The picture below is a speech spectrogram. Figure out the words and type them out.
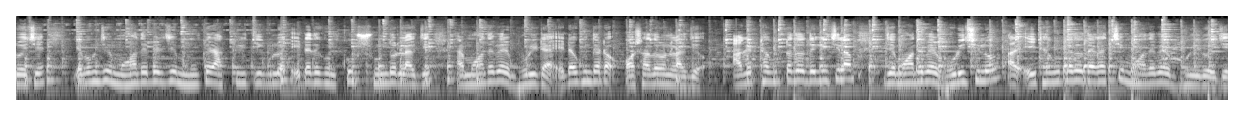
রয়েছে এবং যে মহাদেবের যে মুখের আকৃতিগুলো, এটা দেখুন খুব সুন্দর লাগছে। আর মহাদেবের ভুঁড়িটা, এটাও কিন্তু একটা অসাধারণ লাগছে। আগের ঠাকুরটাতেও দেখিয়েছিলাম যে মহাদেবের ভুঁড়ি ছিল, আর এই ঠাকুরটাতেও দেখাচ্ছি মহাদেবের ভুঁড়ি রয়েছে।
